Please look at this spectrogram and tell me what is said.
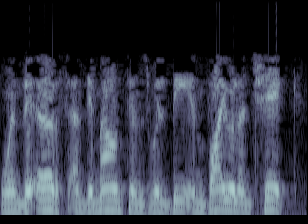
when the earth and the mountains will be in violent shake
